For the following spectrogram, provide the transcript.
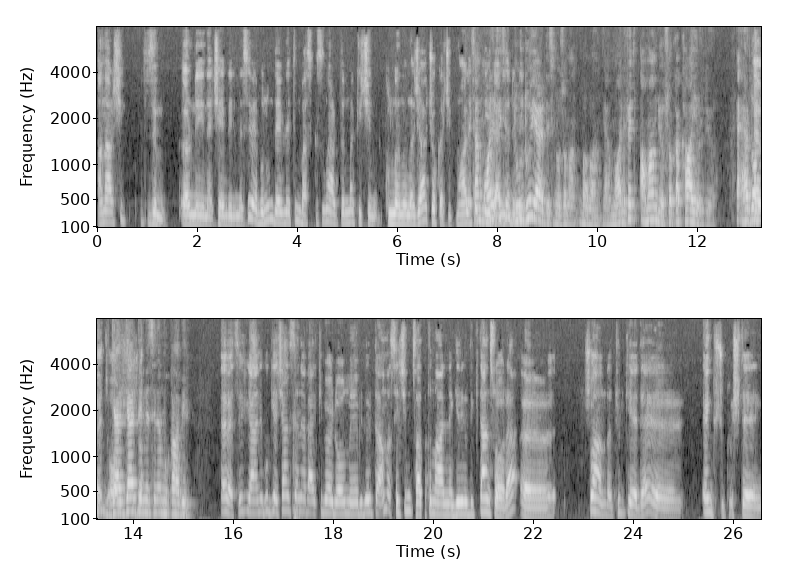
anarşizm örneğine çevrilmesi ve bunun devletin baskısını arttırmak için kullanılacağı çok açık. Muhalefet Sen muhalefetin liderlerinin... durduğu yerdesin o zaman baba. Yani muhalefet aman diyor, sokak hayır diyor. Erdoğan evet, gel gel şu... demesine mukabil. Evet yani bu geçen sene belki böyle olmayabilirdi ama seçim satım haline girildikten sonra e, şu anda Türkiye'de e, en küçük işte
